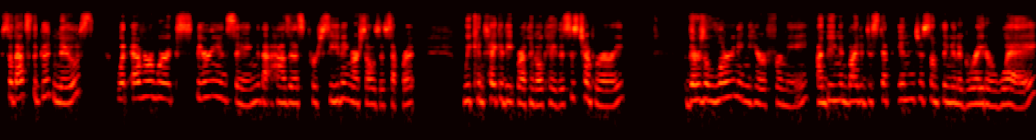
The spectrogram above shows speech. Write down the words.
So that's the good news whatever we're experiencing that has us perceiving ourselves as separate, we can take a deep breath and go, okay, this is temporary. There's a learning here for me. I'm being invited to step into something in a greater way.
